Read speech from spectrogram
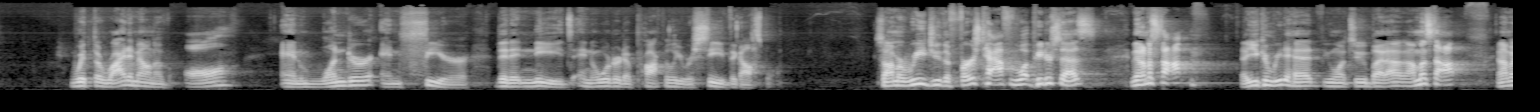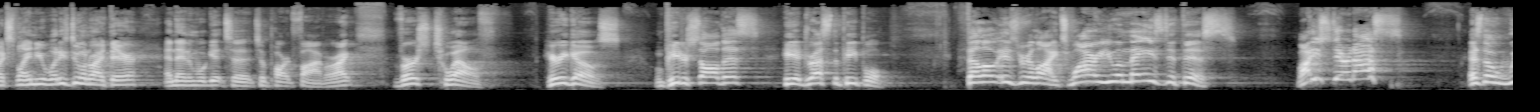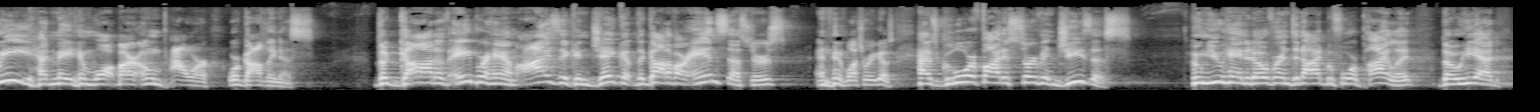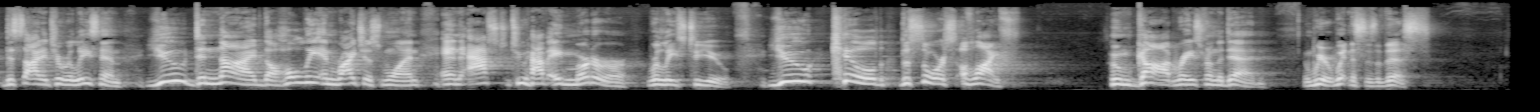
with the right amount of awe and wonder and fear that it needs in order to properly receive the gospel. So I'm gonna read you the first half of what Peter says, and then I'm gonna stop. Now you can read ahead if you want to, but I'm gonna stop and I'm gonna explain to you what he's doing right there, and then we'll get to, to part five, all right? Verse 12. Here he goes. When Peter saw this, he addressed the people Fellow Israelites, why are you amazed at this? Why do you stare at us? As though we had made him walk by our own power or godliness. The God of Abraham, Isaac, and Jacob, the God of our ancestors, and then watch where he goes, has glorified his servant Jesus, whom you handed over and denied before Pilate though he had decided to release him. You denied the holy and righteous one and asked to have a murderer released to you. You killed the source of life, whom God raised from the dead. And we are witnesses of this.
